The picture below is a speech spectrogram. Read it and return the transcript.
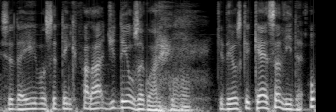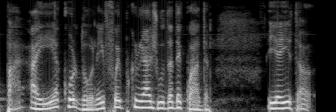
Isso daí você tem que falar de Deus agora. Que Deus que quer essa vida. Opa, aí acordou, né? E foi procurar ajuda adequada. E aí tal.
